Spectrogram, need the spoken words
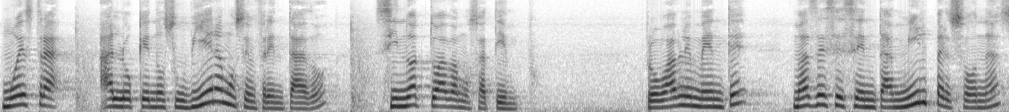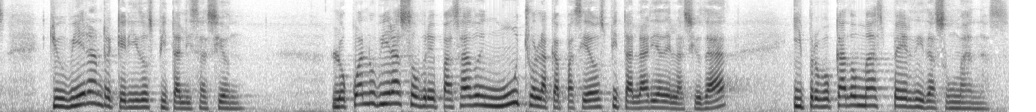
muestra a lo que nos hubiéramos enfrentado si no actuábamos a tiempo. Probablemente más de 60 mil personas que hubieran requerido hospitalización, lo cual hubiera sobrepasado en mucho la capacidad hospitalaria de la ciudad y provocado más pérdidas humanas,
